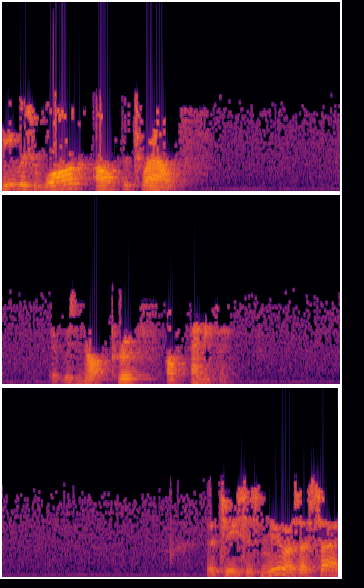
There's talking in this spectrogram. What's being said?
He was one of the twelve. It was not proof of anything. But Jesus knew, as I say.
